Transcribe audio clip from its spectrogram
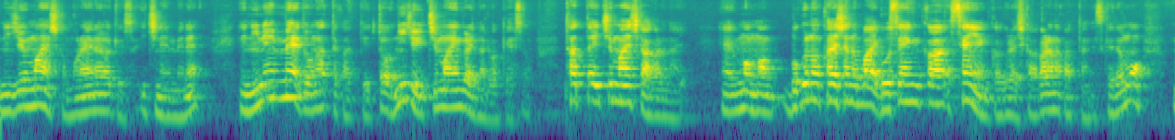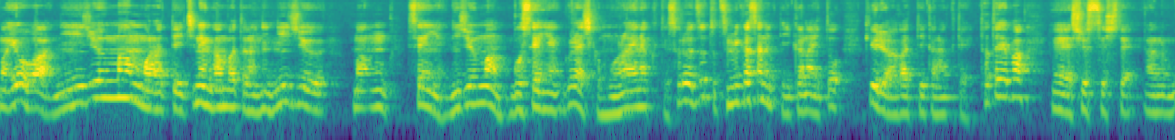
20万円しかもらえないわけですよ。1年目ね。2年目どうなったかっていうと、21万円ぐらいになるわけですよ。たった1万円しか上がらない。えー、もうまあ僕の会社の場合5000円か1000円かぐらいしか上がらなかったんですけども、まあ要は20万もらって1年頑張ったのに20万1000円、20万5000円ぐらいしかもらえなくて、それをずっと積み重ねていかないと給料上がっていかなくて、例えば、えー、出世して、あの、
